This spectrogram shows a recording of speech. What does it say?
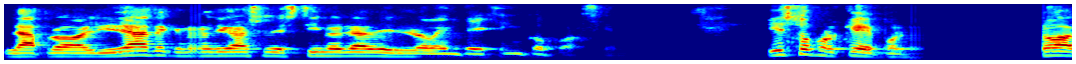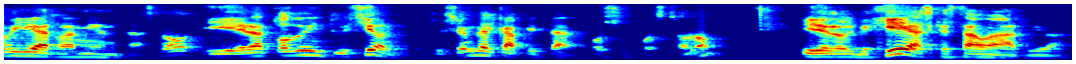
la probabilidad de que no llegara a su destino era del 95%. ¿Y esto por qué? Porque no había herramientas, ¿no? Y era todo intuición, intuición del capital, por supuesto, ¿no? Y de los vigías que estaban arriba.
